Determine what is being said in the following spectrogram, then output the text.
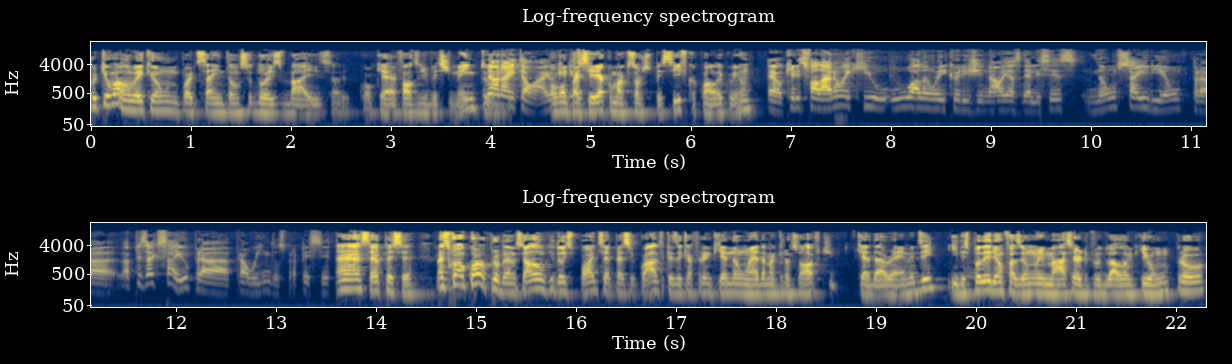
Por que o Alan Wake 1 não pode sair então se o 2 vai? Sabe? Qualquer falta de investimento? Não, não, então. Aí Alguma eles... parceria com a Microsoft específica com o Alan Wake 1? É, o que eles falaram é que o, o Alan Wake original e as DLCs não sairiam pra. Apesar que saiu pra, pra Windows, pra PC. É, saiu PC. Mas qual, qual é o problema? Se o Alan Wake 2 pode ser PS4, quer dizer que a franquia não é da Microsoft, que é da Remedy, e eles poderiam fazer um remaster do, do Alan Wake 1 pro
